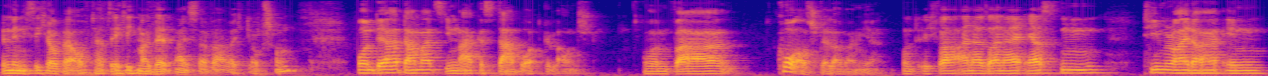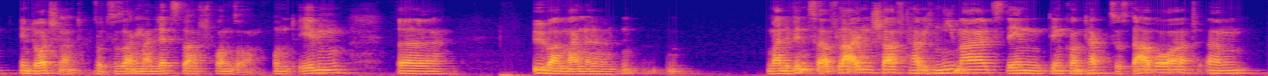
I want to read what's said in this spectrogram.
bin mir nicht sicher, ob er auch tatsächlich mal Weltmeister war, aber ich glaube schon. Und der hat damals die Marke Starboard gelauncht und war Co-Aussteller bei mir. Und ich war einer seiner ersten Teamrider in, in Deutschland, sozusagen mein letzter Sponsor. Und eben äh, über meine, meine Windsurf-Leidenschaft habe ich niemals den, den Kontakt zu Starboard ähm,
